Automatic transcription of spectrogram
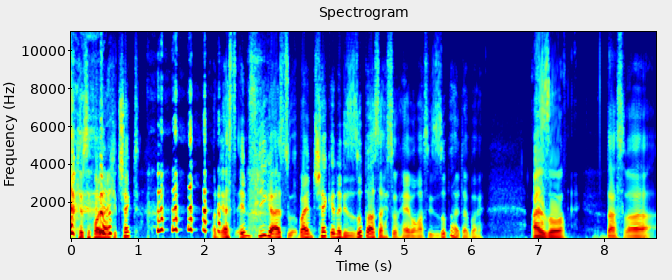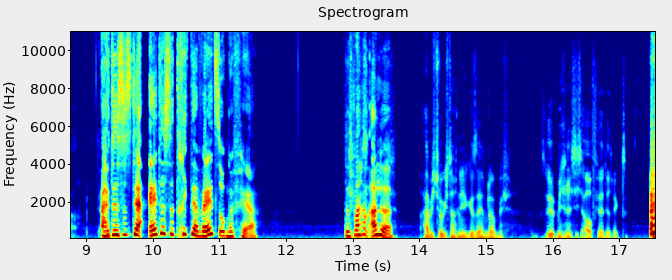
Ich habe es ja vorher gar nicht gecheckt. Und erst im Flieger, als du beim Check-in da diese Suppe hast, dachte ich so, hey, warum hast du diese Suppe halt dabei? Also, das war. Ah, Das ist der älteste Trick der Welt so ungefähr. Das ich machen alle. Habe ich wirklich noch nie gesehen, glaube ich. Das wühlt mich richtig auf hier direkt.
